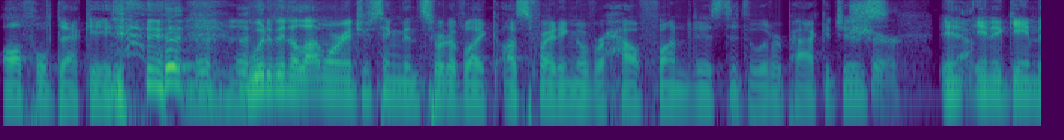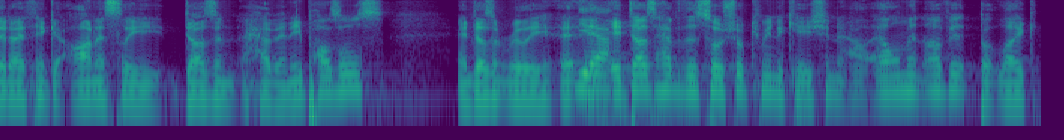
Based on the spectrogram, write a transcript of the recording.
awful decade mm-hmm. would have been a lot more interesting than sort of like us fighting over how fun it is to deliver packages Sure. in, Yeah. in a game that I think honestly doesn't have any puzzles and doesn't really Yeah. it, it does have the social communication element of it but like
